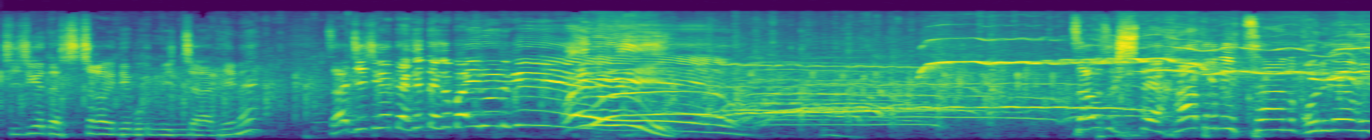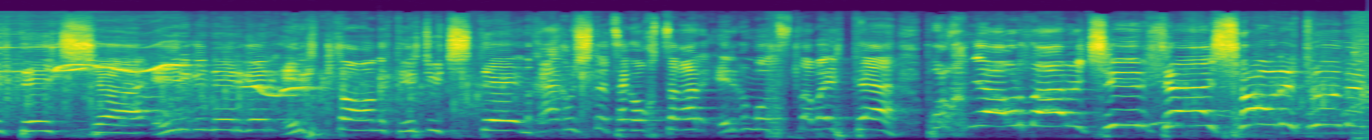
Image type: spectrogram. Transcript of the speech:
жижигэд очиж байгаа гэдгийг бүгд мэдж байгаа тийм ээ. За жижигэд дахин дахин баяр хүргэе. Баяр хүргэе. За үзэгчтэй хаалганы цаана гунигаан үлдээж эргэн эргээр эх 7 хоногт ирж үчтэй энэ гайхамшигтай цаг хугацаагаар эргэн уулзлаа баяртай. Бурхны авралаар чирлээ шоуны трүүдэг.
